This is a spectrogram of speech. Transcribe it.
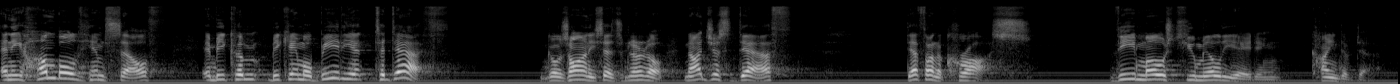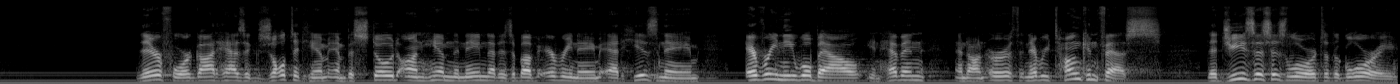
and he humbled himself and become, became obedient to death. He goes on, he says, No, no, no, not just death, death on a cross, the most humiliating kind of death. Therefore, God has exalted him and bestowed on him the name that is above every name. At his name, every knee will bow in heaven and on earth, and every tongue confess that Jesus is Lord to the glory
